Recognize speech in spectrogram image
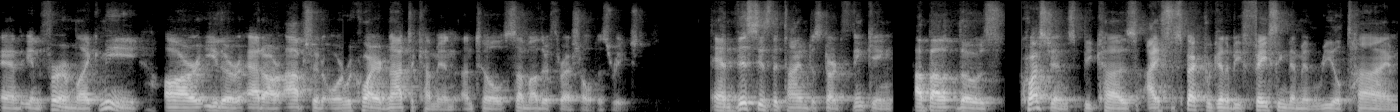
and infirm, like me, are either at our option or required not to come in until some other threshold is reached. And this is the time to start thinking about those questions because I suspect we're going to be facing them in real time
